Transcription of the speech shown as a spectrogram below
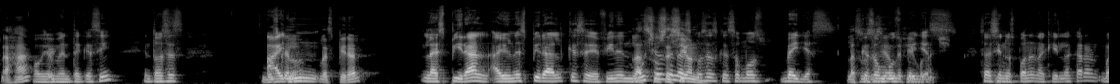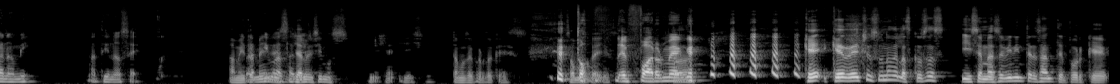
Ajá. sí. obviamente que sí. Entonces, Búsquenlo, hay un- la espiral. La espiral, hay una espiral que se define en La muchas de las cosas que somos bellas. La que somos de bellas. O sea, si nos ponen aquí la cara, bueno, a mí, a ti no sé. A mí también, a ya lo hicimos. Y estamos de acuerdo que es. Somos bellos. Deforme. Que, que de hecho es una de las cosas, y se me hace bien interesante porque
